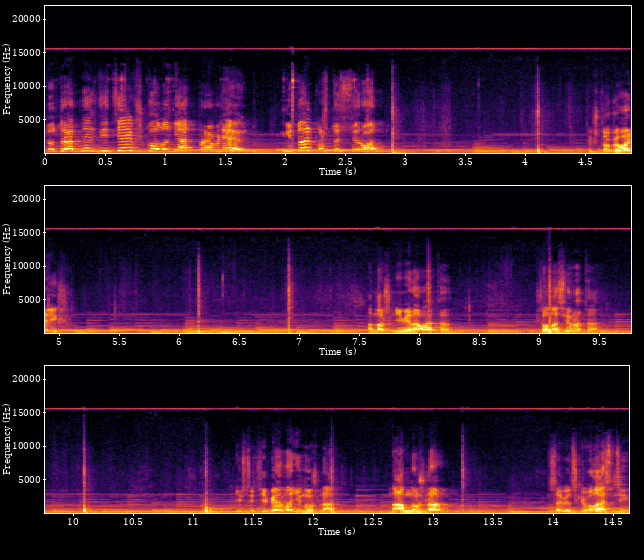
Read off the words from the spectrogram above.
Тут родных детей в школу не отправляют. Не только что сирот. Ты что говоришь? Она же не виновата, что она сирота. Если тебе она не нужна, нам нужна. Советской власти.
